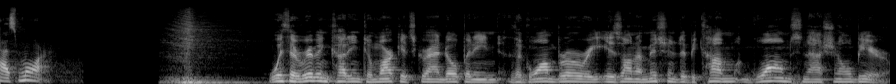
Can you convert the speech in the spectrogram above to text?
has more. With a ribbon cutting to mark its grand opening, the Guam Brewery is on a mission to become Guam's national beer.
